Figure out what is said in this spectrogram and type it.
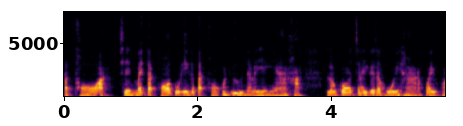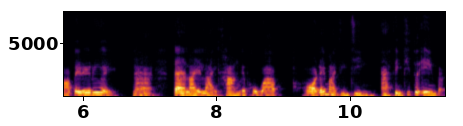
ตัดพ้ออะเช่น ไม่ตัดพ้อตัวเองก็ตัดพ้อคนอื่นอะไรอย่างเงี้ยค่ะ แล้วก็ใจก็จะโหยหาไขว่คว้าไปเรื่อยๆนะคะแต่หลายๆ ครั้งเนี่ยพบว่าพอได้มาจริง ๆ อะสิ่งที่ตัวเองแบบ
